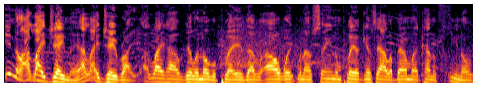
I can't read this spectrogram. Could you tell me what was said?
You know, I like Jay, man. I like Jay Wright. I like how Villanova plays. I've always, when I've seen them play against Alabama, I kind of, you know,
